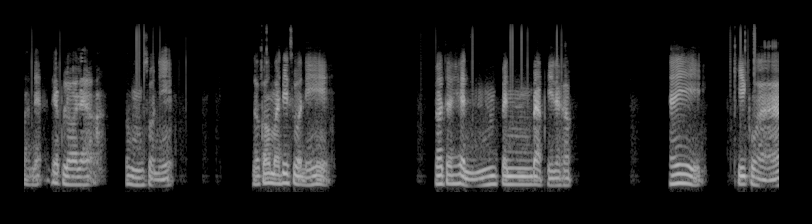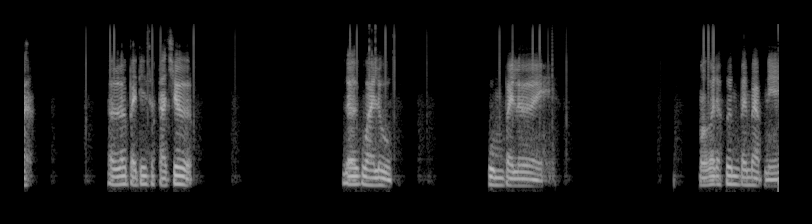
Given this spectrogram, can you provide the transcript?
ครับอันเนี้ยเรียบร้อยแล้วตรงส่วนนี้ แล้วก็มาที่ส่วนนี้ก็จะเห็นเป็นแบบนี้นะครับ ให้คลิกขวาแล้วเลือกไปที่ Start ชื่อเลิก while loop คุมไปเลย มันก็จะขึ้นเป็นแบบนี้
